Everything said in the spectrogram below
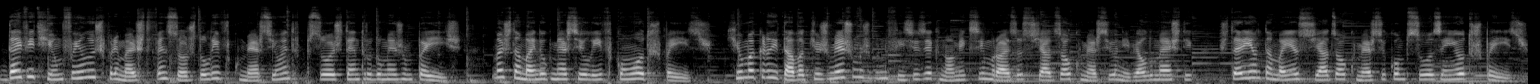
David Hume foi um dos primeiros defensores do livre comércio entre pessoas dentro do mesmo país, mas também do comércio livre com outros países. Hume acreditava que os mesmos benefícios económicos e morais associados ao comércio a nível doméstico estariam também associados ao comércio com pessoas em outros países.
